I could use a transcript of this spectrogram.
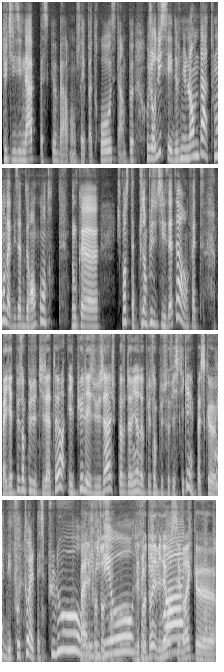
d'utiliser une app parce que bah on savait pas trop. C'était un peu. Aujourd'hui, c'est devenu lambda. Tout le monde a des apps de rencontre. Donc euh, je pense que tu as de plus en plus d'utilisateurs, en fait. Bah, il y a de plus en plus d'utilisateurs, et puis les usages peuvent devenir de plus en plus sophistiqués, parce que... les photos, elles pèsent plus lourd, bah, les, vidéos... Les photos et les vidéos, c'est vrai que...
